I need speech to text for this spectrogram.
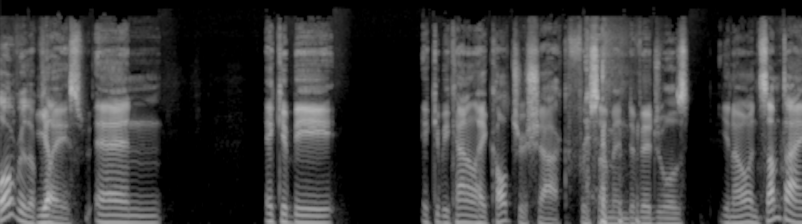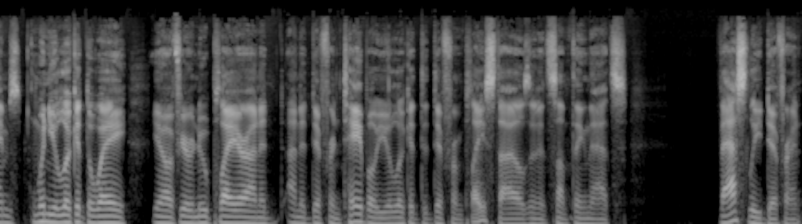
all over the Yep. place and it could be it could be kind of like culture shock for some individuals you know and sometimes when you look at the way you know if you're a new player on a on a different table you look at the different play styles and it's something that's vastly different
